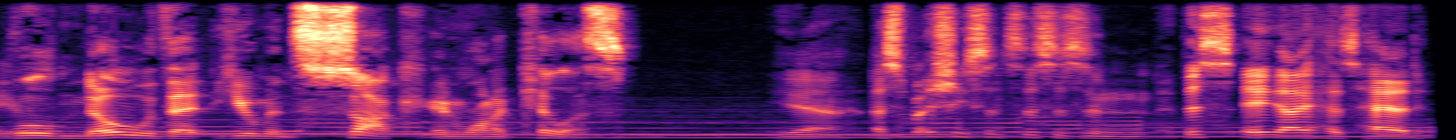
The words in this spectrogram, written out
fear. will know that humans suck and want to kill us. Yeah, especially since this is in this AI has had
